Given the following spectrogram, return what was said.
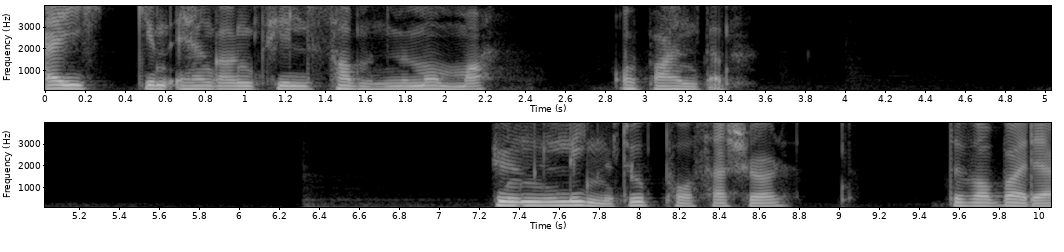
jeg gikk inn en gang til sammen med mamma og på en bønn. Hun lignet jo på seg sjøl. Det var bare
